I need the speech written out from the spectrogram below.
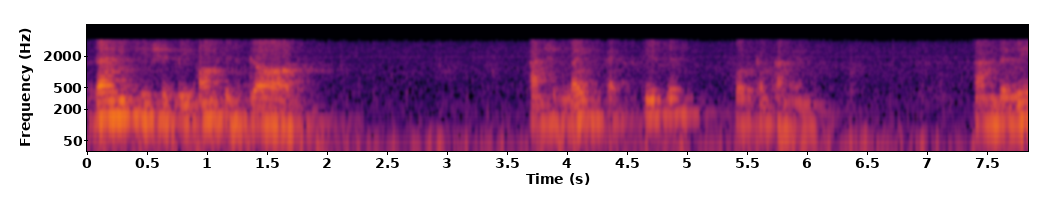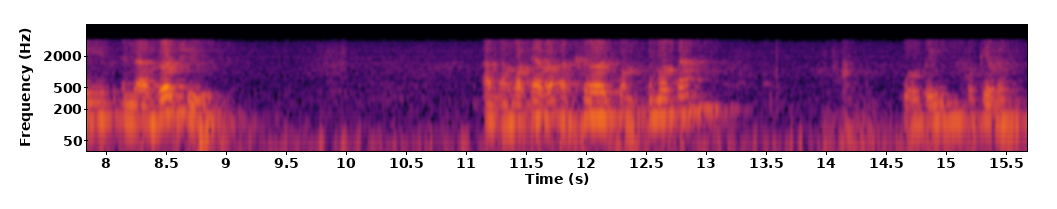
then he should be on his guard and should make excuses for the companions and believe in their virtues and that whatever occurred from some of them will be forgiven.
